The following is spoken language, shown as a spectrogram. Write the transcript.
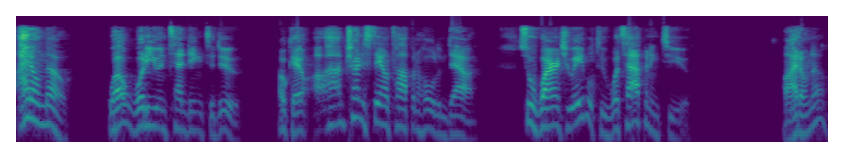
I don't know. Well, what are you intending to do? Okay, I'm trying to stay on top and hold him down. So why aren't you able to? What's happening to you? I don't know.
